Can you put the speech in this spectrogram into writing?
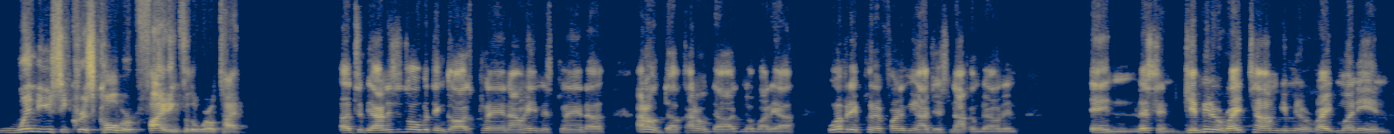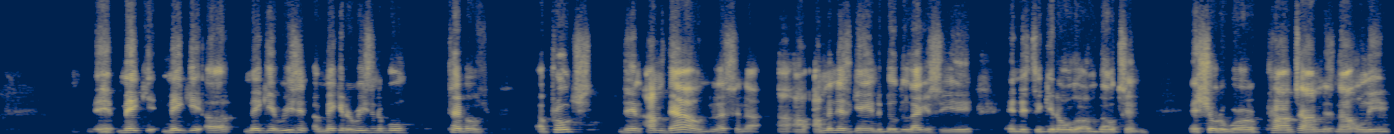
When do you see Chris Colbert fighting for the world title? Uh, to be honest, it's all within God's plan, Al Haymon's plan. Uh, I don't duck, I don't dodge nobody. Uh, whoever they put in front of me, I just knock them down and and listen. Give me the right time, give me the right money, and make it make it uh make it reason uh, make it a reasonable type of approach, then I'm down. Listen, I, I am in this game to build a legacy and it's to get all the um, belts and and show the world prime time is not only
